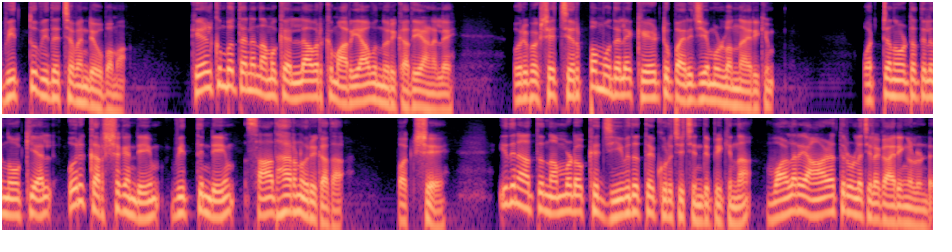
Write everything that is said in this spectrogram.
വിത്തു വിതച്ചവന്റെ ഉപമ. കേൾക്കുമ്പോൾ തന്നെ നമുക്ക് എല്ലാവർക്കും അറിയാവുന്നൊരു കഥയാണല്ലേ? ഒരുപക്ഷെ ചെറുപ്പം മുതലേ കേട്ടു പരിചയമുള്ളൊന്നായിരിക്കും. ഒറ്റനോട്ടത്തിൽ നോക്കിയാൽ ഒരു കർഷകന്റെയും വിത്തിന്റെയും സാധാരണ ഒരു കഥ. പക്ഷേ ഇതിനകത്ത് നമ്മുടെയൊക്കെ ജീവിതത്തെക്കുറിച്ച് ചിന്തിപ്പിക്കുന്ന വളരെ ആഴത്തിലുള്ള ചില കാര്യങ്ങളുണ്ട്.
